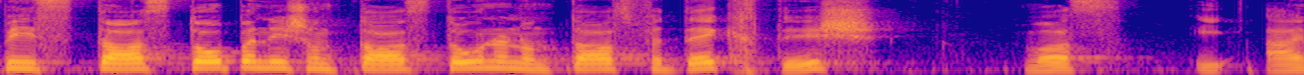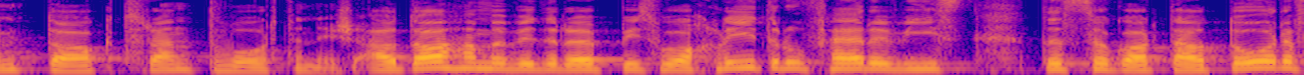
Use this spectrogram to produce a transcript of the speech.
bis das oben ist und das unten und das verdeckt ist, was in einem Tag getrennt worden ist. Auch da haben wir wieder etwas, das ein bisschen darauf hinweist, dass sogar die Autoren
